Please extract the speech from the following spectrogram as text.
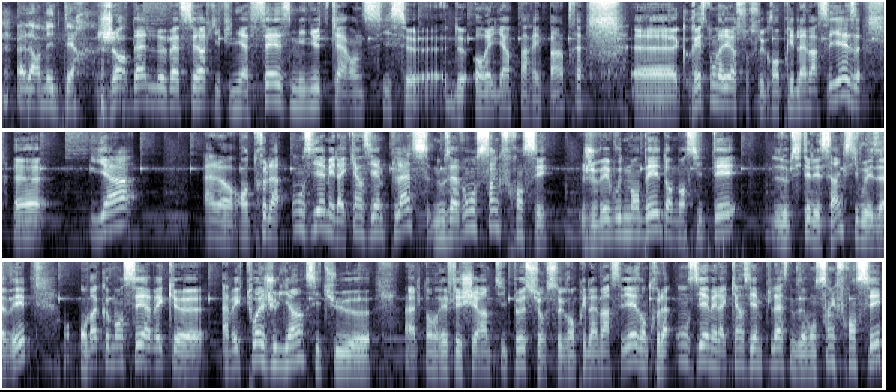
à l'armée de terre. Jordan Levasseur qui finit à 16 minutes 46 euh, de Aurélien Paré-Peintre. Euh, restons d'ailleurs sur ce Grand Prix de la Marseillaise. Euh, Il y a, alors, entre la 11e et la 15e place, nous avons 5 Français. Je vais vous demander d'en citer, de me citer les 5 si vous les avez. On va commencer avec, euh, avec toi, Julien, si tu euh, as le temps de réfléchir un petit peu sur ce Grand Prix de la Marseillaise. Entre la 11e et la 15e place, nous avons 5 Français.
